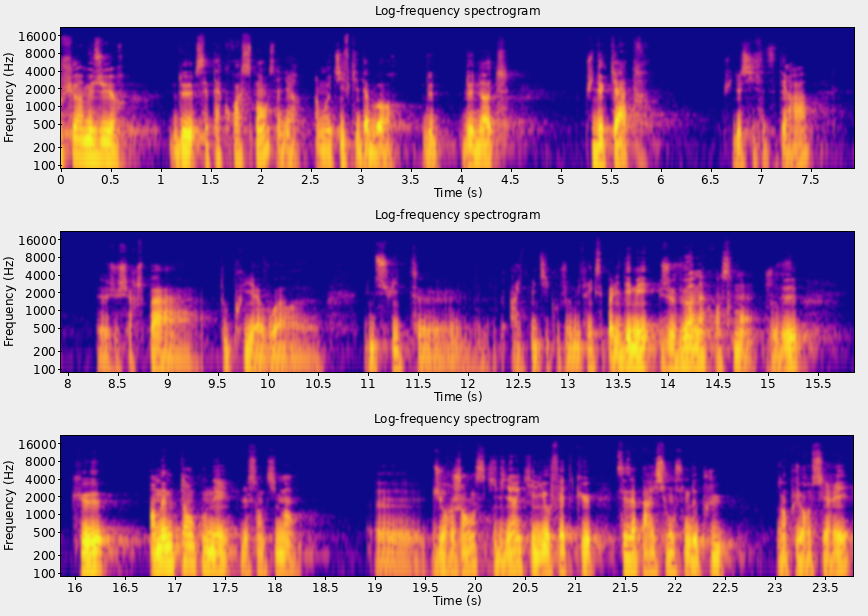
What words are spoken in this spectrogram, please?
fur et à mesure de cet accroissement, c'est-à-dire un motif qui est d'abord de deux notes, puis de quatre, puis de six, etc., euh, je ne cherche pas à tout prix à avoir euh, une suite euh, arithmétique ou géométrique, ce n'est pas l'idée, mais je veux un accroissement. Je veux que, en même temps qu'on ait le sentiment d'urgence qui vient, qui est lié au fait que ces apparitions sont de plus en plus resserrées,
